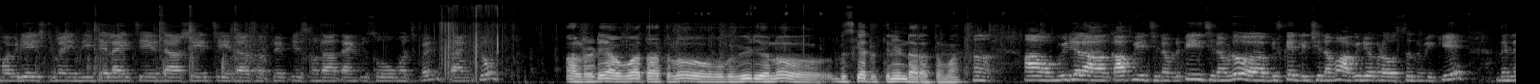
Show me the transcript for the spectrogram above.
మా వీడియో ఇష్టమైంది. అయితే లైక్ చేయండి షేర్ చేయండి సబ్స్క్రైబ్ చేసుకోండి. Thank you so much friends thank you already అవ్వ తాతలు ఒక వీడియోలో బిస్కెట్లు తినిండారు అత్తమ్మ వీడియోలో కాఫీ ఇచ్చినప్పుడు టీ ఇచ్చినప్పుడు బిస్కెట్లు ఇచ్చినాము ఆ వీడియో కూడా వస్తుంది మీకు. నిన్న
